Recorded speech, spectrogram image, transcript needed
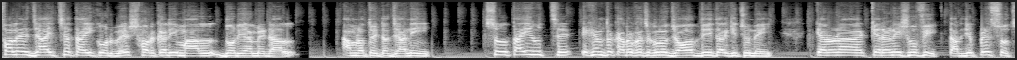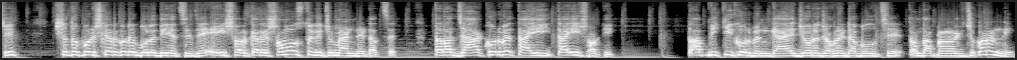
ফলে যা ইচ্ছা তাই করবে সরকারি মাল দরিয়া মেডাল আমরা তো এটা জানি। সো তাই হচ্ছে এখানে তো কারও কাছে কোনো জবাব দিয়ে তার কিছু নেই কেননা কেরানি শফিক তার যে প্রেস সচিব সে তো পরিষ্কার করে বলে দিয়েছে যে এই সরকারের সমস্ত কিছু ম্যান্ডেট আছে। তারা যা করবে তাই তাই সঠিক। তো আপনি কি করবেন? গায়ে জোরে যখন এটা বলছে, তখন তো আপনারা কিছু করার নেই।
